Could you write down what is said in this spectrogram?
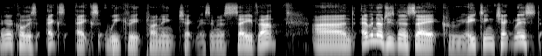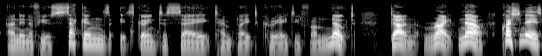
I'm going to call this XX Weekly Planning Checklist. I'm going to save that and Evernote is going to say creating checklist and in a few seconds it's going to say template created from note. Done. Right. Now, question is,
